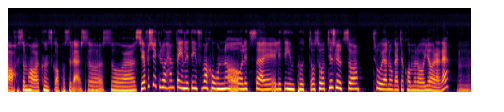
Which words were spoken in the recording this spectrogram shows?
ja, som har kunskap och sådär. Så, Mm. så, eh, så jag försöker då hämta in lite information och, och lite, så här, lite input och så till slut så tror jag nog att jag kommer att göra det. Mm.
